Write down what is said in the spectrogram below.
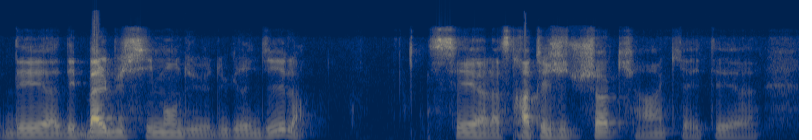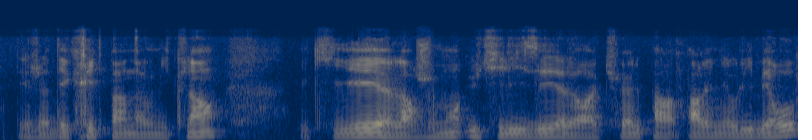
des, euh, balbutiements du Green Deal c'est euh, la stratégie du choc hein, qui a été euh, déjà décrite par Naomi Klein et qui est euh, largement utilisée à l'heure actuelle par, les néolibéraux.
